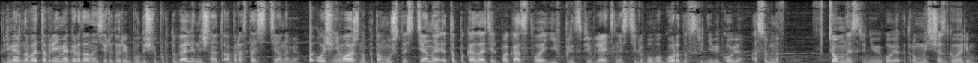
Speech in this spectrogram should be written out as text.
Примерно в это время города на территории будущей Португалии начинают обрастать стенами. Это очень важно, потому что стены — это показатель богатства и, в принципе, влиятельности любого города в Средневековье, особенно в в темное средневековье, о котором мы сейчас говорим.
